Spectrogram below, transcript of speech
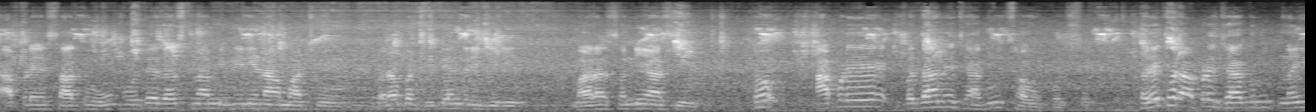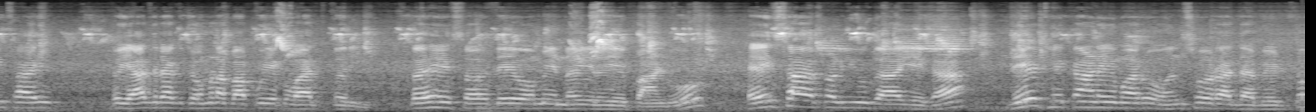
આપણે સાધુ હું પોતે દસનામી ગિરિનામાં છું બરાબર જીતેન્દ્રગીરી મારા સન્યાસી તો આપણે બધાને જાગૃત થવું પડશે. ખરેખર આપણે જાગૃત નહીં થાય, તો યાદ રાખજો, હમણાં બાપુ એક વાત કરી. કહે, સહદેવ, અમે નહીં રહીએ પાંડવો. એસા કળિયુગ આયેગા. જે ઠેકાણે મારો હંસો રાજા બેઠતો,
